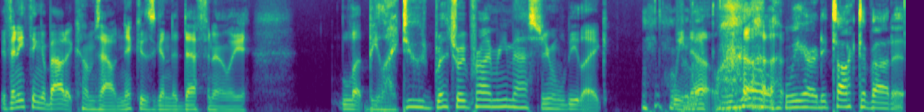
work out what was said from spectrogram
if anything about it comes out, Nick is going to definitely let be like, dude, Metroid Prime remaster, and we'll be like, we know. no, we already talked about it.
